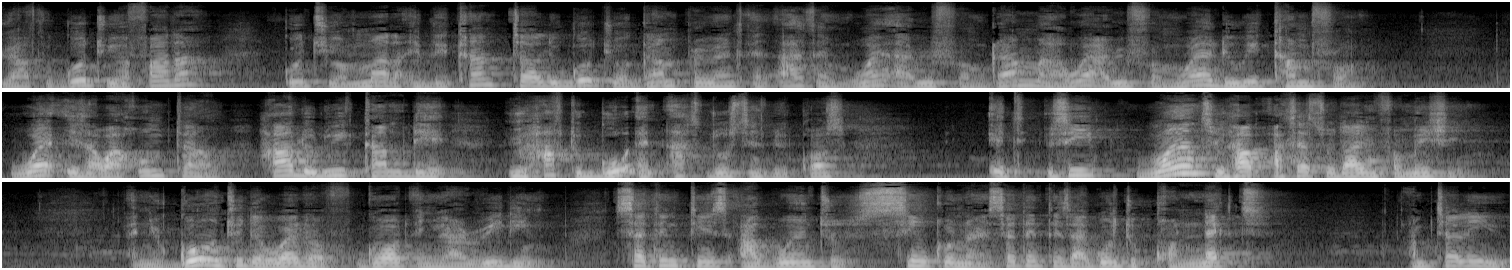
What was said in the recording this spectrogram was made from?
You have to go to your father, go to your mother. If they can't tell you, go to your grandparents and ask them, where are we from? Grandma, where are we from? Where do we come from? Where is our hometown? How did we come there? You have to go and ask those things because it you see, once you have access to that information, and you go into the Word of God and you are reading, certain things are going to synchronize, certain things are going to connect. I'm telling you.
